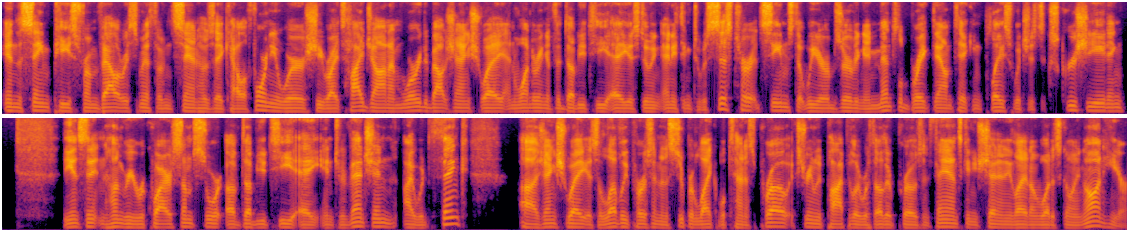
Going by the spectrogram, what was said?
in the same piece from Valerie Smith in San Jose, California, where she writes, Hi, John. I'm worried about Zhang Shuai and wondering if the WTA is doing anything to assist her. It seems that we are observing a mental breakdown taking place, which is excruciating. The incident in Hungary requires some sort of WTA intervention, I would think. Uh, Zhang Shuai is a lovely person and a super likable tennis pro, extremely popular with other pros and fans. Can you shed any light on what is going on here?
